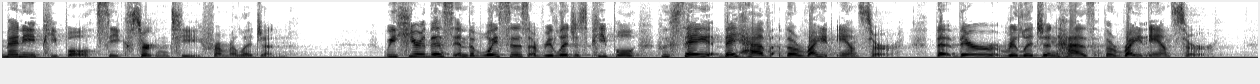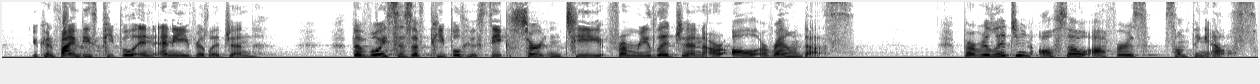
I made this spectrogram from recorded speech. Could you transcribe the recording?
Many people seek certainty from religion. We hear this in the voices of religious people who say they have the right answer, that their religion has the right answer. You can find these people in any religion. The voices of people who seek certainty from religion are all around us. But religion also offers something else.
